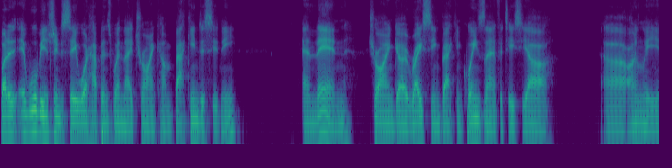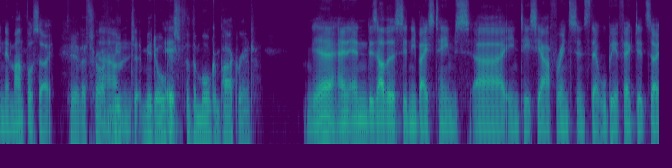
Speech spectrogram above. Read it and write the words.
But it, it will be interesting to see what happens when they try and come back into Sydney, and then try and go racing back in Queensland for TCR uh, only in a month or so. yeah, that's right. um, mid August for the Morgan Park round. Yeah, and and there's other Sydney-based teams uh, in TCR, for instance, that will be affected. So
